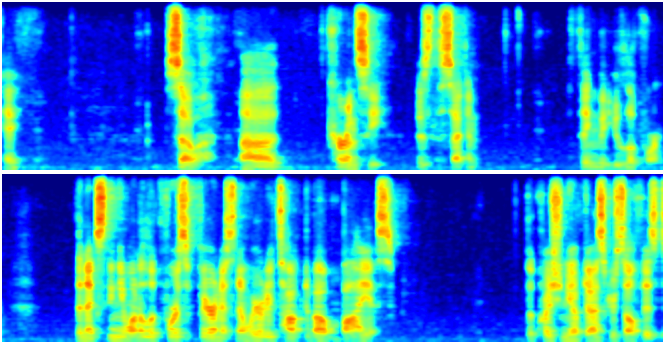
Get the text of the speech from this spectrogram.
Okay. So, uh, currency is the second thing that you look for. The next thing you want to look for is fairness. Now, we already talked about bias. The question you have to ask yourself is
